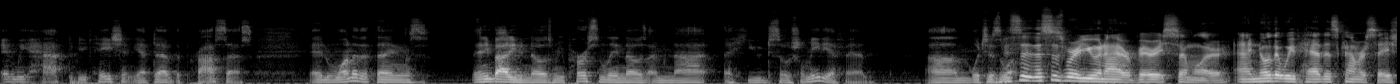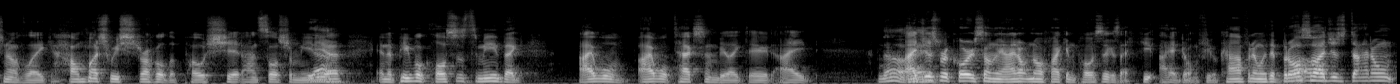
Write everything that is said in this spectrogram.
and we have to be patient. You have to have the process. And one of the things anybody who knows me personally knows I'm not a huge social media fan. Um, which is This is this is where you and I are very similar, and I know that we've had this conversation of like how much we struggle to post shit on social media, Yeah. and the people closest to me, like, I will I will text them and be like, dude, I no, I just recorded something. I don't know if I can post it because I feel I don't feel confident with it, but also Well- I just I don't.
